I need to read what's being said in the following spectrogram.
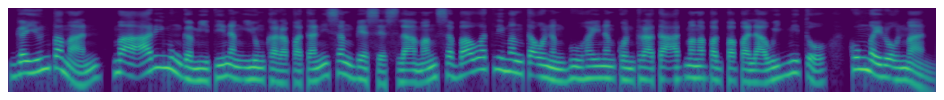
Gayunpaman, maaari mong gamitin ang iyong karapatan isang beses lamang sa bawat limang taon ng buhay ng kontrata at mga pagpapalawig nito, kung mayroon man.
